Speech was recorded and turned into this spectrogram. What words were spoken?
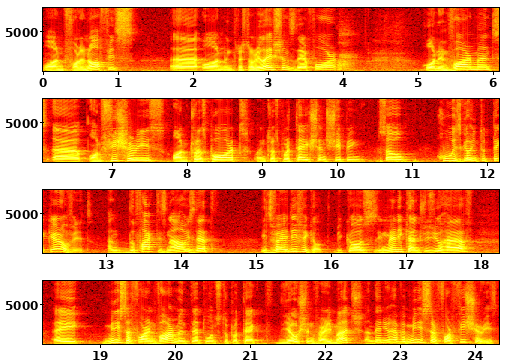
on foreign office, uh, on international relations, therefore, on environment, uh, on fisheries, on transport, on transportation, shipping. So who is going to take care of it? And the fact is now is that it's very difficult because in many countries you have a minister for environment that wants to protect the ocean very much, and then you have a minister for fisheries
